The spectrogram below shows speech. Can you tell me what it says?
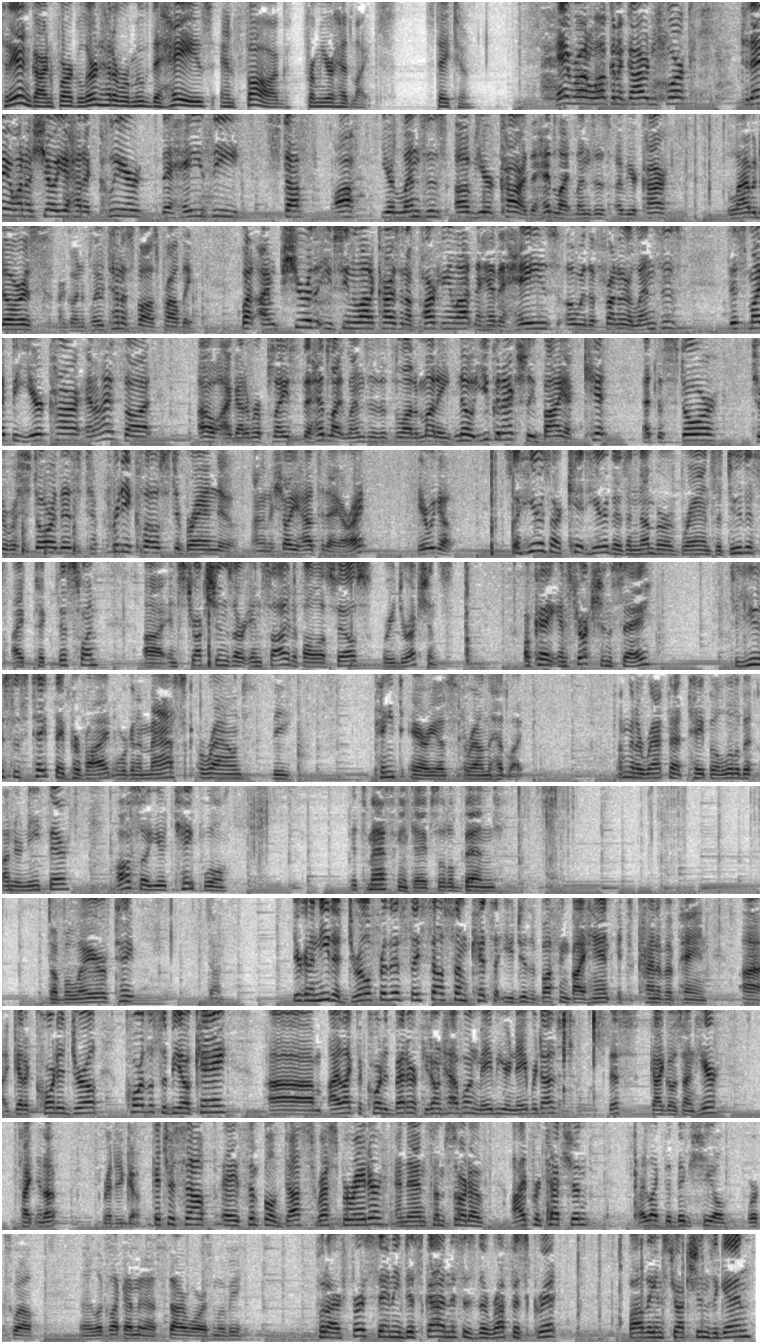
Today on Garden Fork, learn how to remove the haze and fog from your headlights. Stay tuned. Hey everyone, welcome to Garden Fork. Today I want to show you how to clear the hazy stuff off your lenses of your car, the headlight lenses of your car. The Labradors are going to play with tennis balls probably. But I'm sure that you've seen a lot of cars in a parking lot and they have a haze over the front of their lenses. This might be your car and I thought, oh, I got to replace the headlight lenses, it's a lot of money. No, you can actually buy a kit at the store to restore this to pretty close to brand new. I'm going to show you how today, all right? Here we go. So here's our kit here. There's a number of brands that do this. I picked this one. Uh, instructions are inside. If all else fails, read directions. Okay, instructions say to use this tape they provide, and we're going to mask around the paint areas around the headlight. I'm going to wrap that tape a little bit underneath there. Also, your tape will, it's masking tape, so it'll bend Double layer of tape. Done. You're to need a drill for this. They sell some kits that you do the buffing by hand. It's kind of a pain. Uh, get a corded drill. Cordless would be okay. Um, I like the corded better. If you don't have one, maybe your neighbor does. This guy goes on here. Tighten it up. Ready to go. Get yourself a simple dust respirator and then some sort of eye protection. I like the big shield. Works well. I look like I'm in a Star Wars movie. Put our first sanding disc on. This is the roughest grit. Follow the instructions again.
